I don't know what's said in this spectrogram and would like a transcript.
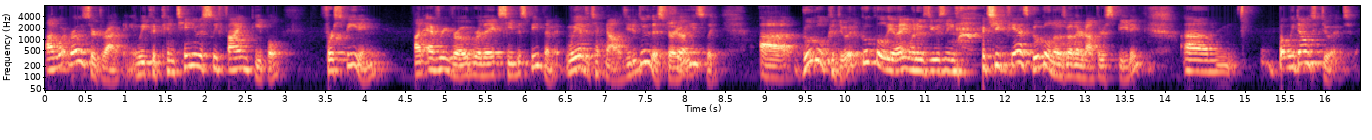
on what roads they're driving. And we could continuously fine people for speeding on every road where they exceed the speed limit. We have the technology to do this very Sure. easily. Uh, Google could do it. Google, you know, anyone who's using GPS, Google knows whether or not they're speeding. Um, but we don't do it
